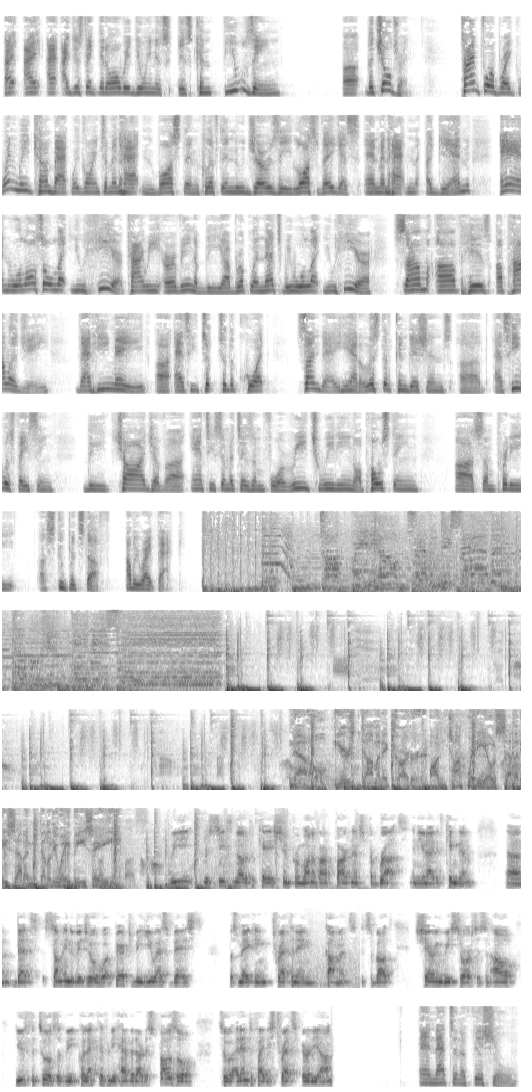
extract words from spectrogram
I, I, I just think that all we're doing is, is confusing uh, the children. Time for a break. When we come back, we're going to Manhattan, Boston, Clifton, New Jersey, Las Vegas, and Manhattan again. And we'll also let you hear Kyrie Irving of the uh, Brooklyn Nets. We will let you hear some of his apology that he made uh, as he took to the court Sunday. He had a list of conditions uh, as he was facing the charge of uh, anti Semitism for retweeting or posting uh, some pretty uh, stupid stuff. I'll be right back. Talk Radio 77 Now, Here's Dominic Carter on Talk Radio 77 WABC. We received notification from one of our partners abroad in the United Kingdom um, that some individual who appeared to be US based was making threatening comments. It's about sharing resources, and I'll use the tools that we collectively have at our disposal to identify these threats early on. And that's an official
